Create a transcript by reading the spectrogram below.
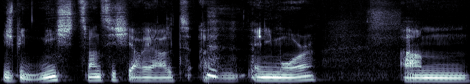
Ich bin nicht 20 Jahre alt ähm, anymore. Ähm,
